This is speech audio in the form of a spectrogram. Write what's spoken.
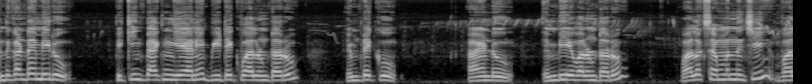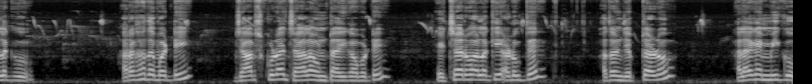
ఎందుకంటే మీరు పికింగ్ ప్యాకింగ్ చేయని బీటెక్ వాళ్ళు ఉంటారు ఎంటెక్ అండ్ ఎంబీఏ వాళ్ళు ఉంటారు. వాళ్ళకి సంబంధించి వాళ్ళకు అర్హత బట్టి జాబ్స్ కూడా చాలా ఉంటాయి కాబట్టి హెచ్ఆర్ వాళ్ళకి అడిగితే అతను చెప్తాడు. అలాగే మీకు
